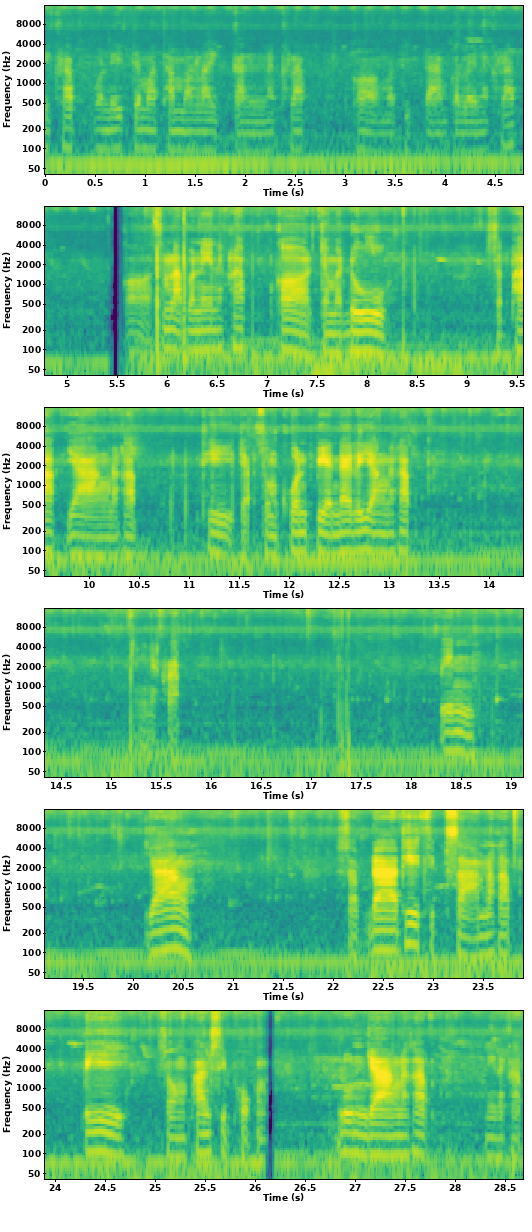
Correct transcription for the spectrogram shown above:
ีครับ วันนี้จะมาทำอะไรกันนะครับ ก็มาติดตามกันเลยนะครับ ก็สำหรับวันนี้นะครับ ก็จะมาดูสภาพยางนะครับ ที่จะสมควรเปลี่ยนได้หรือยังนะครับนี่นะครับ เป็นยาง สัปดาห์ที่ 13 นะครับ ปี 2016 รุ่นยางนะครับ นี่นะครับ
